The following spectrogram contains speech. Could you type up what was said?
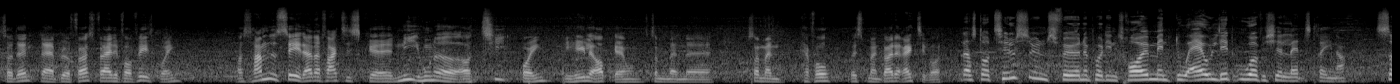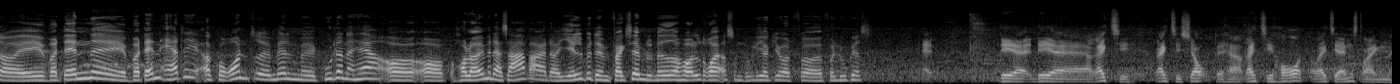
Så den, der bliver først færdig, får flest point. Og samlet set er der faktisk øh, 910 point i hele opgaven, som man, øh, som man kan få, hvis man gør det rigtig godt. Der står tilsynsførende på din trøje, men du er jo lidt uofficiel landstræner. Så øh, hvordan, øh, hvordan er det at gå rundt øh, mellem øh, gutterne her og, og holde øje med deres arbejde og hjælpe dem for eksempel med at holde et rør, som du lige har gjort for, for Lukas? Det er, det er rigtig, rigtig sjovt det her. Rigtig hårdt og rigtig anstrengende.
